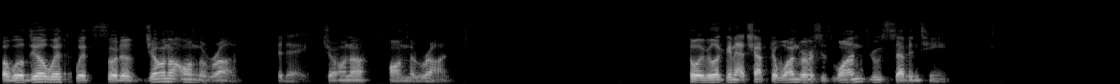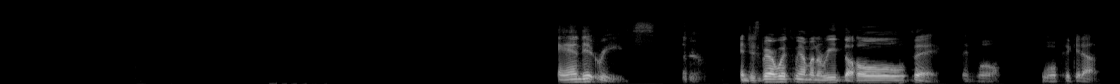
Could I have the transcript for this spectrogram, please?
But we'll deal with with sort of Jonah on the run today. Jonah on the run. So we'll be looking at chapter one, verses one through 17. And it reads. And just bear with me, I'm going to read the whole thing, and we'll we'll pick it up.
